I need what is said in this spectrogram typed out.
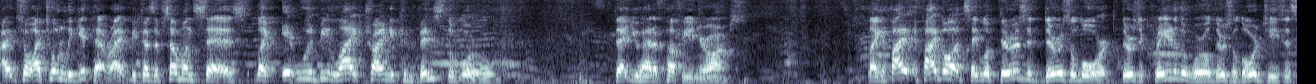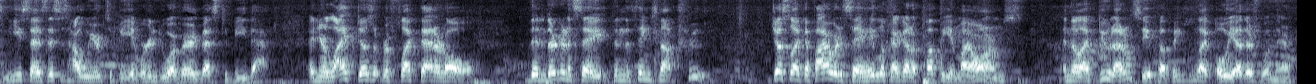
I, so I totally get that, right? Because if someone says, like, it would be like trying to convince the world that you had a puppy in your arms. Like if I if I go out and say, look, there is a there is a Lord, there is a creator of the world, there's a Lord Jesus, and he says this is how we are to be, and we're gonna do our very best to be that. And your life doesn't reflect that at all, then they're gonna say, then the thing's not true. Just like if I were to say, hey, look, I got a puppy in my arms, and they're like, dude, I don't see a puppy. I'm like, oh yeah, there's one there.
